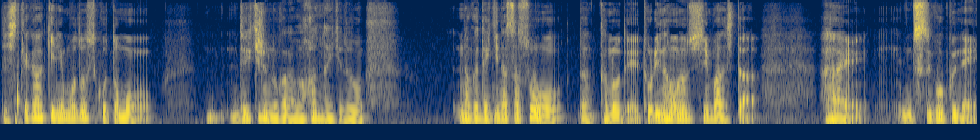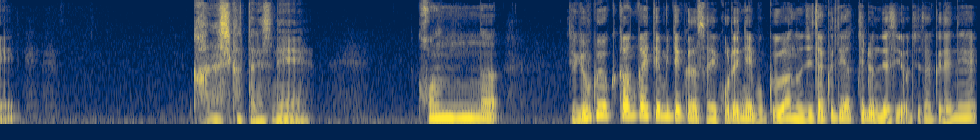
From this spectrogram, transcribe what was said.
で、下書きに戻すこともできるのかなわかんないけど、なんかできなさそうだったので撮り直しました。はい。すごくね、悲しかったですね。こんな、よくよく考えてみてください。これね、僕、あの、自宅でやってるんですよ。自宅でね。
